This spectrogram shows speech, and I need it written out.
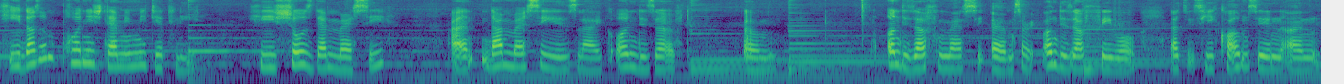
he doesn't punish them immediately. He shows them mercy and that mercy is like undeserved um undeserved mercy um sorry undeserved favor that is he comes in and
